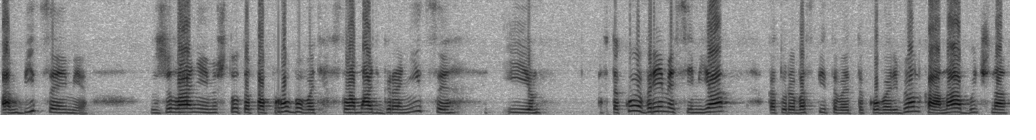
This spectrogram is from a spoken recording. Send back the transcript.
амбициями, с желаниями что-то попробовать, сломать границы. И в такое время семья, которая воспитывает такого ребенка, она обычно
